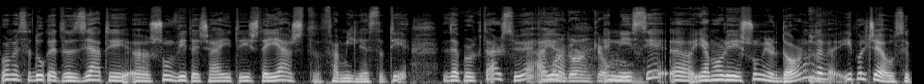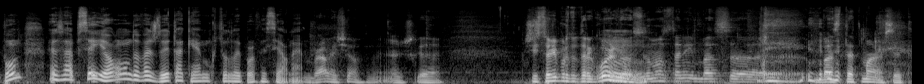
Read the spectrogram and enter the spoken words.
Por me sa duket zgjati e, shumë vite që ai të ishte jashtë familjes së tij dhe për këtë arsye ajo e nisi, e, ia mori shumë mirë dorën dhe i pëlqeu si punë, e tha pse jo, unë do vazhdoj ta kem këtë lloj profesione. Bravo i qoftë. Është kë- Është histori për të treguar, mm. sidomos tani mbas mbas 8 marsit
